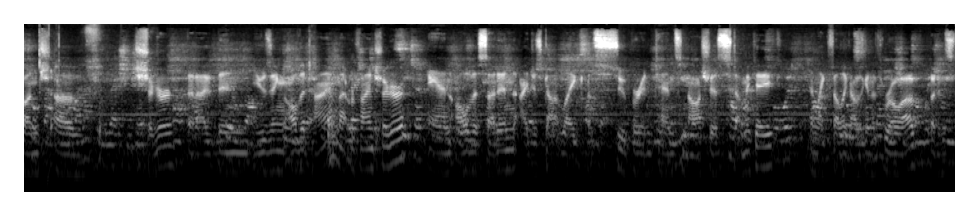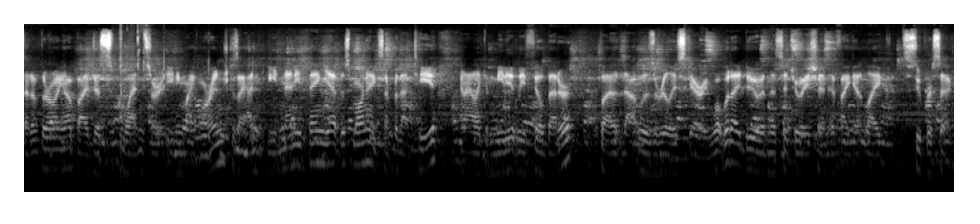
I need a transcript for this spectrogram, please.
bunch of sugar that I've been using all the time. That refined sugar and all of a sudden I just got like a super intense nauseous stomach ache and like felt like I was gonna throw up but instead of throwing up I just went and started eating my orange because I hadn't eaten anything yet this morning except for that tea and I like immediately feel better but that was really scary. What would I do in this situation if I get like super sick?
